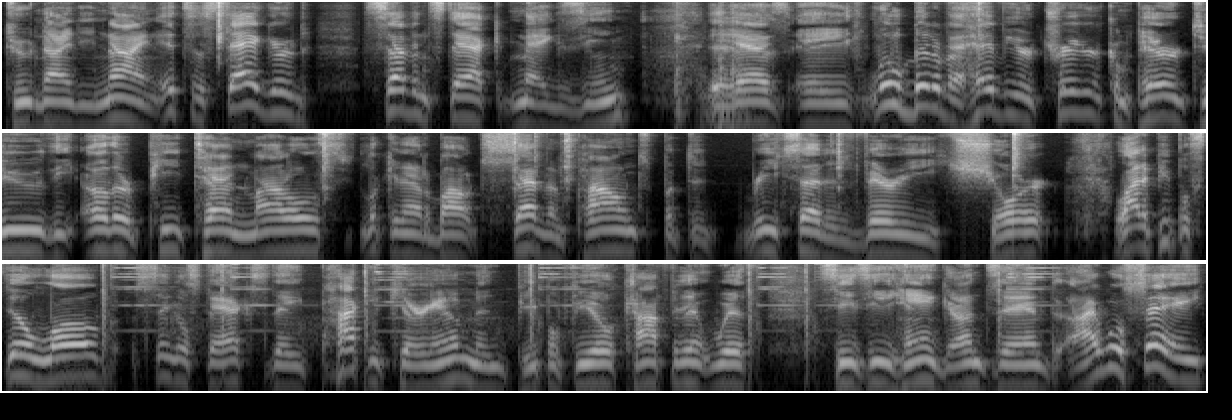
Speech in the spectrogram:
299. It's a staggered seven stack magazine. It has a little bit of a heavier trigger compared to the other P10 models, looking at about seven pounds, but the reset is very short. A lot of people still love single stacks. They pocket carry them and people feel confident with CZ handguns. And I will say,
